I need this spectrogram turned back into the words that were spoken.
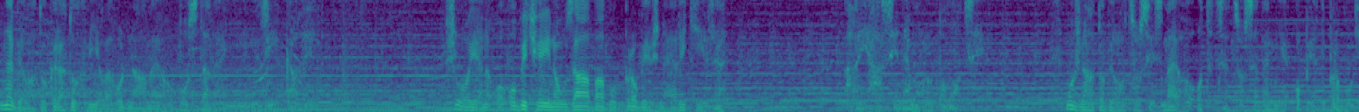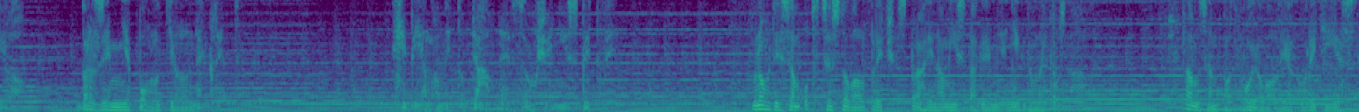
Nebyla to kratochvíle hodná mého postavení, říkali. Šlo jen o obyčejnou zábavu pro běžné rytíře. Ale já si nemohl pomoci. Možná to bylo cosi z mého otce, co se ve mně opět probudilo. Brzy mě pohltil neklid. Chybělo mi to dávné vzrušení z bitvy. Mnohdy jsem odcestoval pryč z Prahy na místa, kde mě nikdo nepoznal. Tam jsem pak bojoval jako rytíř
